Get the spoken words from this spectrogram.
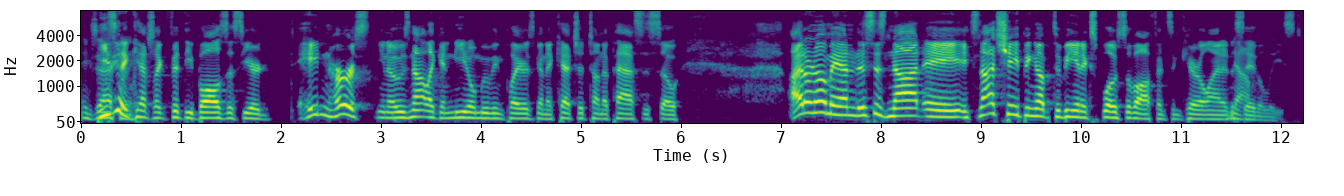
Exactly. He's going to catch like 50 balls this year. Hayden Hurst, you know, who's not like a needle moving player, is going to catch a ton of passes. So I don't know, man. This is not a. It's not shaping up to be an explosive offense in Carolina, to no. say the least.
